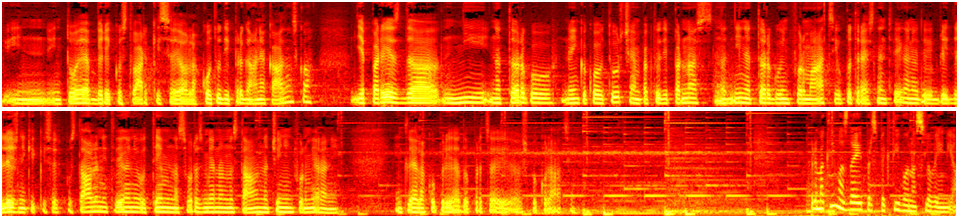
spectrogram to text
In, in to je, bi rekel, stvar, ki se jo lahko tudi preganja kazansko. Je pa res, da ni na trgu, ne vem kako je v Turčiji, ampak tudi pri nas, ni na trgu informacij o potresnem tveganju, da bi bili deležniki, ki so izpostavljeni tveganju, o tem na sorazmerno enostaven način informirani. In tle lahko pride do precej eh, špekulacij. Premaknimo zdaj perspektivo na Slovenijo.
